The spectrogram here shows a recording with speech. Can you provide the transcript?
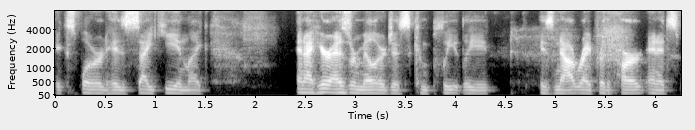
explored his psyche and like and I hear Ezra Miller just completely is not right for the part and it's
